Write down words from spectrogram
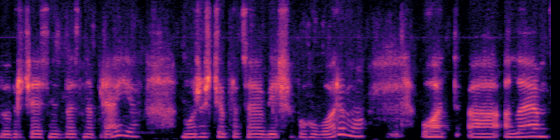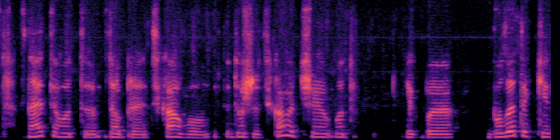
е, без напрягів. Може, ще про це більше поговоримо. От, але знаєте, от добре, цікаво, дуже цікаво, чи от якби були такі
